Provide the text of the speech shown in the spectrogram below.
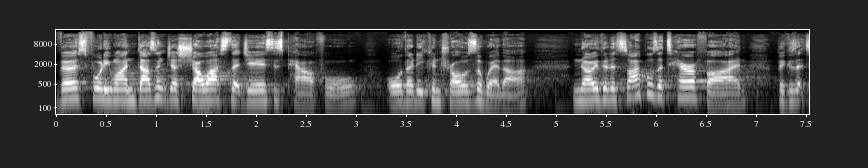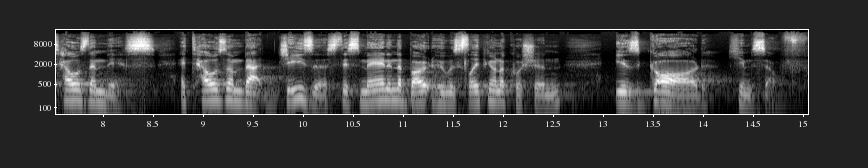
Verse 41 doesn't just show us that Jesus is powerful or that he controls the weather. No, the disciples are terrified because it tells them this. It tells them that Jesus, this man in the boat who was sleeping on a cushion, is God himself.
